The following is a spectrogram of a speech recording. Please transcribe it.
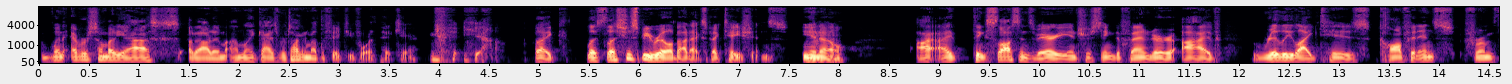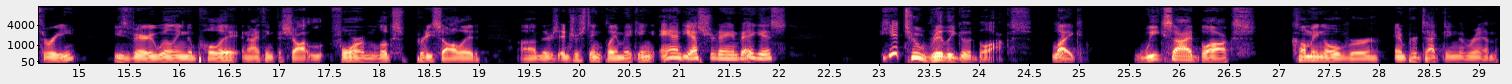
whenever somebody asks about him, I'm like, guys, we're talking about the 54th pick here. yeah. Like, let's let's just be real about expectations. You mm-hmm. know, I, I think Slawson's very interesting defender. I've really liked his confidence from three. He's very willing to pull it, and I think the shot form looks pretty solid. Um, there's interesting playmaking, and yesterday in Vegas, he had two really good blocks, like weak side blocks coming over and protecting the rim.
